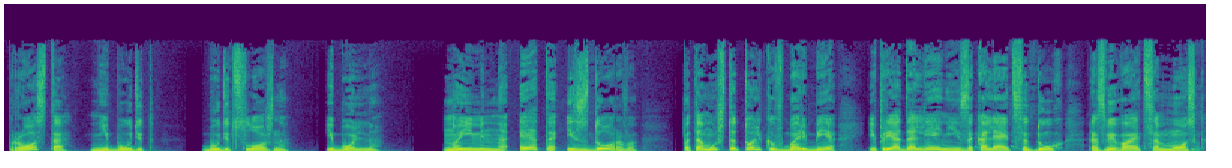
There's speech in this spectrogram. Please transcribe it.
Просто не будет. Будет сложно и больно. Но именно это и здорово, потому что только в борьбе и преодолении закаляется дух, развивается мозг,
